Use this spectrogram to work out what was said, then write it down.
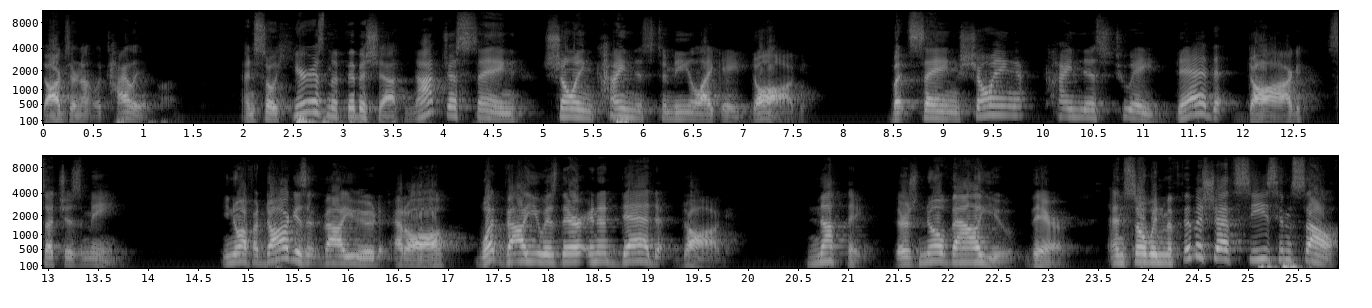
Dogs are not looked highly upon. And so here is Mephibosheth not just saying, showing kindness to me like a dog, but saying, showing kindness to a dead dog such as me. You know, if a dog isn't valued at all, what value is there in a dead dog? Nothing. There's no value there. And so when Mephibosheth sees himself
